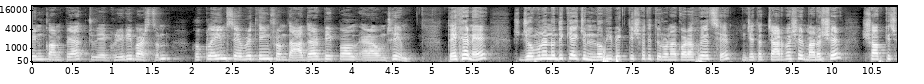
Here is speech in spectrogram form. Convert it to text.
been compare to a greedy person who claims everything from the other people around him তো এখানে যমুনা নদীকে একজন লোভী ব্যক্তির সাথে তুলনা করা হয়েছে, যে তার চারপাশের মানুষের সব কিছু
